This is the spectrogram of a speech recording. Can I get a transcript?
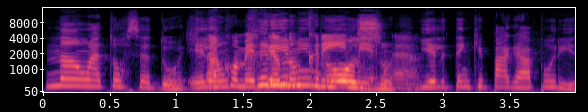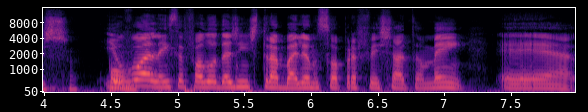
não é torcedor. Ele Está é um cometendo um crime, criminoso é. e ele tem que pagar por isso. E eu vou além, você falou da gente trabalhando só pra fechar também. É...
